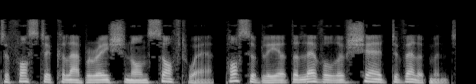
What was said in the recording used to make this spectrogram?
to foster collaboration on software, possibly at the level of shared development.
